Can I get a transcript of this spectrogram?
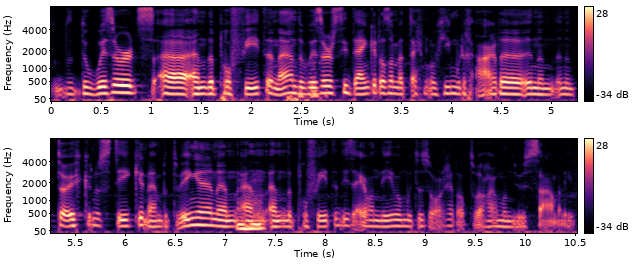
de, de wizards eh, en de profeten. Hè. De wizards die denken dat ze met technologie moeder aarde in een, in een tuig kunnen steken en bedwingen. En, Mhm. en, en de profeten die zeggen van nee, we moeten zorgen dat we harmonieus samenleven.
